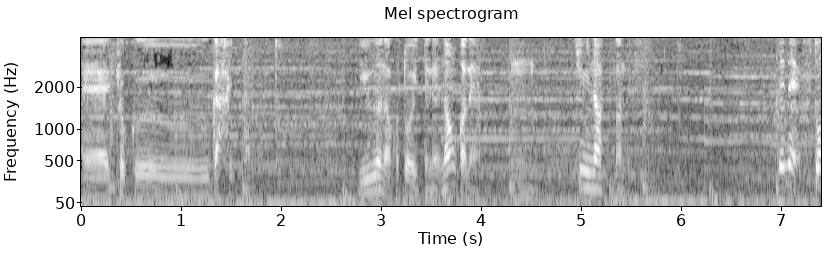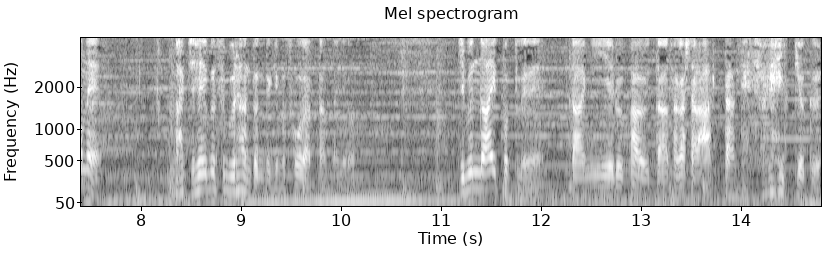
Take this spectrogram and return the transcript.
えー、曲が入ったなというようなことを言ってね、なんかね、うん、気になったんですよ。でね、ふとね、まあ、ジェームス・ブラントの時もそうだったんだけど、自分の iPod でね、ダニエル・パウター探したらあったんですよね、1曲。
